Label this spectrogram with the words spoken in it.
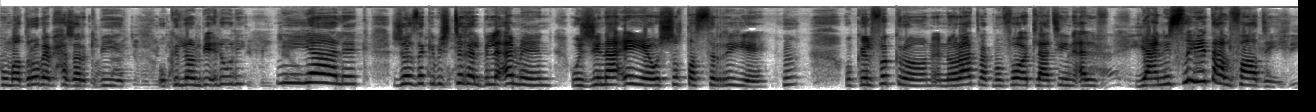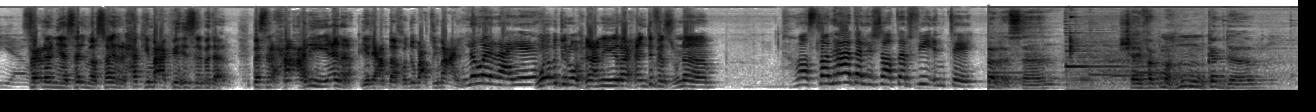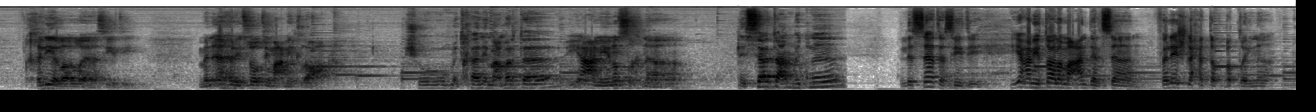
ومضروبة بحجر كبير وكلهم بيقولوا لي نيالك جوزك بيشتغل بالأمن والجنائية والشرطة السرية. وكل فكرهم إنه راتبك من فوق 30 ألف يعني صيت على الفاضي. فعلا يا سلمى صاير الحكي معك بهز البدن بس الحق علي أنا يلي عم باخذ وبعطي معي. لوين رايح؟ وين بدي أروح يعني رايح اندفس ونام. أصلا هذا اللي شاطر فيه أنت. غسان شايفك مهموم ومكدر خليها لله يا سيدي من قهري صوتي ما عم يطلع. شو متخانق مع مرتك؟ يعني نص خناقة لساتها عم بتنام؟ لساتها سيدي. يعني طالما عندها لسان فليش لحتى تبطلنا؟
